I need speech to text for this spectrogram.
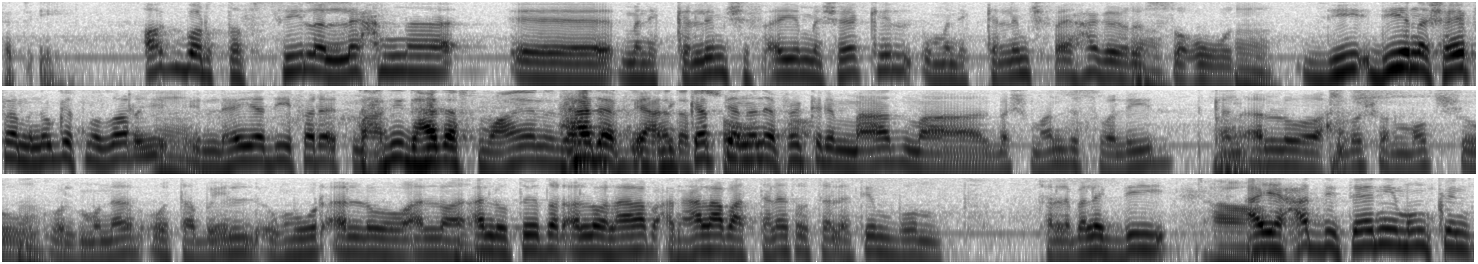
كانت إيه؟ أكبر تفصيلة اللي إحنا آه، ما نتكلمش في أي مشاكل وما نتكلمش في أي حاجة غير. الصعود. دي دي أنا شايفها من وجهة نظري. اللي هي دي فرقت مع تحديد هدف معين هدف يعني الكابتن. أنا آه. فاكر لما قعد مع الباشمهندس وليد كان. قال له 11 ماتش وطب إيه الأمور قال له قال له. قال له تقدر قال له أنا هلعب أنا هلعب على 33 بونت خلي بالك دي آه. أي حد تاني ممكن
